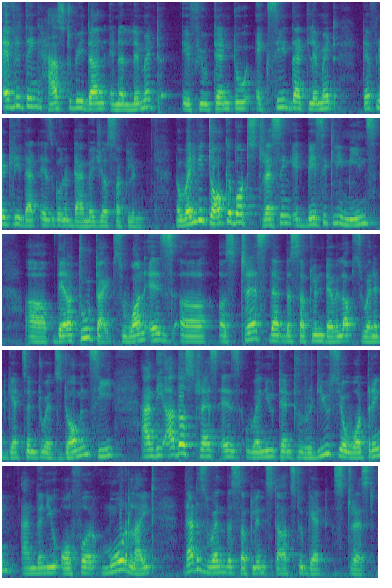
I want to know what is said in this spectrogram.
everything has to be done in a limit. If you tend to exceed that limit, definitely that is going to damage your succulent. Now, when we talk about stressing, it basically means uh, there are two types. One is uh, a stress that the succulent develops when it gets into its dormancy and the other stress is when you tend to reduce your watering and when you offer more light that is when the succulent starts to get stressed.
